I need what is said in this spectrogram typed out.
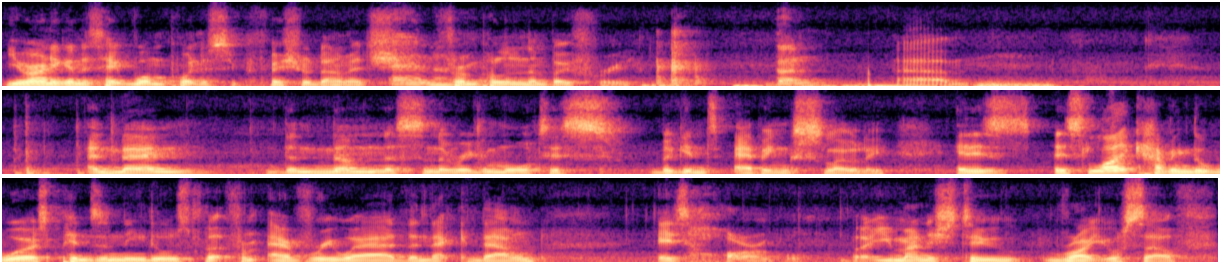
You're only going to take one point of superficial damage Enough. from pulling them both free. Done. Um, and then the numbness and the rigor mortis begins ebbing slowly. It is it's like having the worst pins and needles, but from everywhere, the neck down. It's horrible, but you manage to right yourself,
